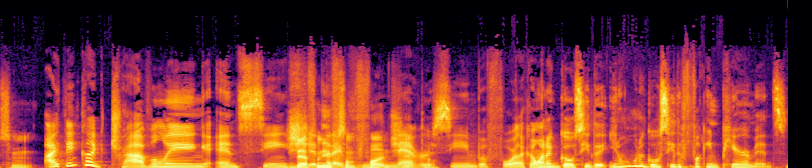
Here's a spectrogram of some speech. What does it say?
some i think like traveling and seeing Definitely shit that some i've fun never though. seen before like i want to go see the you know i want to go see the fucking pyramids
